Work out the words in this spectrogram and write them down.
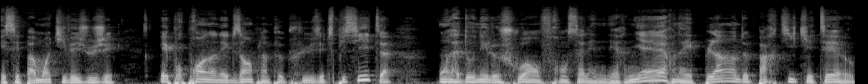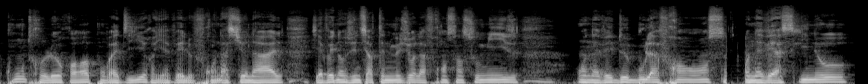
Et c'est pas moi qui vais juger. Et pour prendre un exemple un peu plus explicite, on a donné le choix en français l'année dernière. On avait plein de partis qui étaient euh, contre l'Europe, on va dire. Il y avait le Front National, il y avait dans une certaine mesure la France Insoumise. On avait Debout la France, on avait Asselineau,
